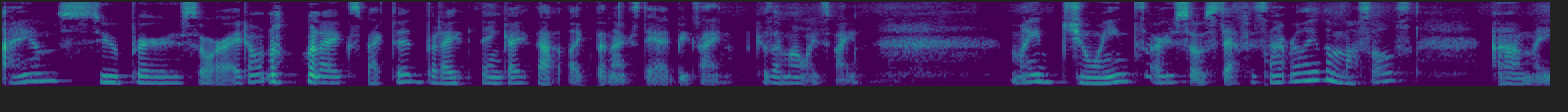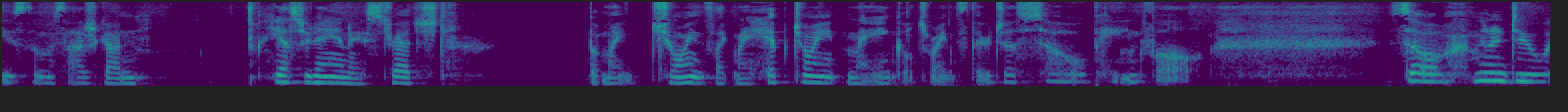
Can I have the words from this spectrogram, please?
I am super sore. I don't know what I expected, but I think I thought like the next day I'd be fine because I'm always fine. My joints are so stiff. It's not really the muscles. Um, I used the massage gun yesterday and I stretched, but my joints, like my hip joint, my ankle joints, they're just so painful. So I'm going to do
